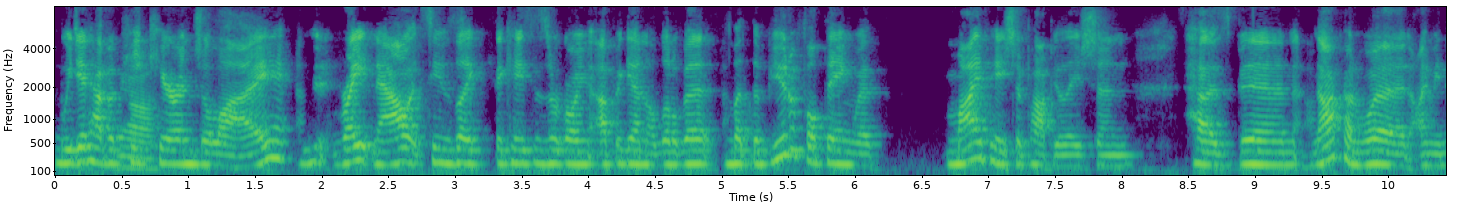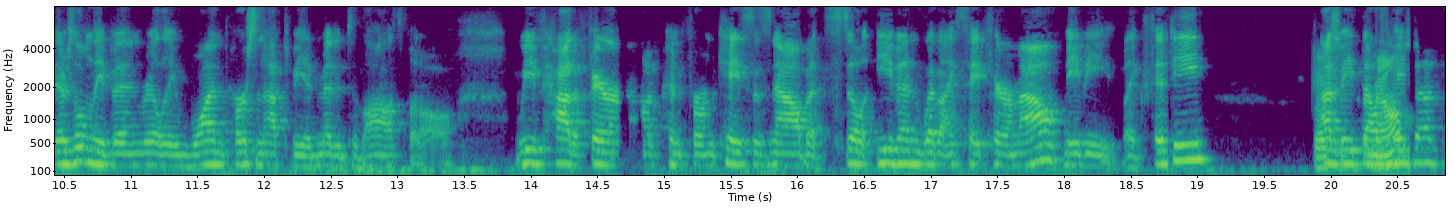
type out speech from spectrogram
We did have a yeah. peak here in july. Right now it seems like the cases are going up again a little bit. But the beautiful thing with my patient population has been knock on wood i mean there's only been really one person have to be admitted to the hospital we've had a fair amount of confirmed cases now, but still, even when I say fair amount, maybe like 50 That's out of 8,000 patients.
